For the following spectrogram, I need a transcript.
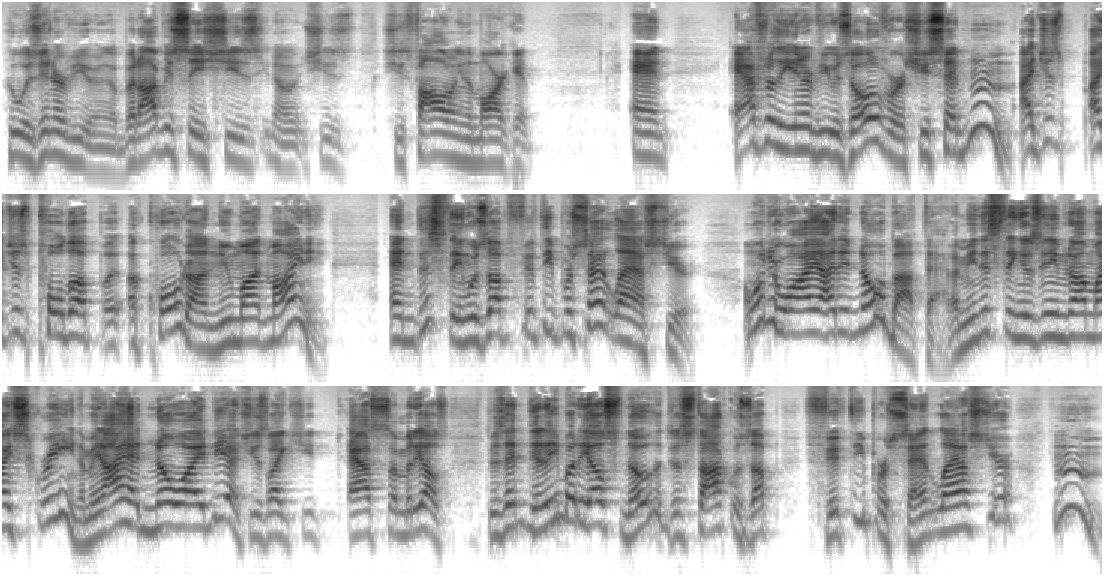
who was interviewing her, but obviously she's, you know, she's she's following the market. And after the interview was over, she said, "Hmm, I just I just pulled up a, a quote on Newmont Mining, and this thing was up 50% last year. I wonder why I didn't know about that. I mean, this thing isn't even on my screen. I mean, I had no idea." She's like, she asked somebody else, "Does that, did anybody else know that the stock was up 50% last year? Hmm,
